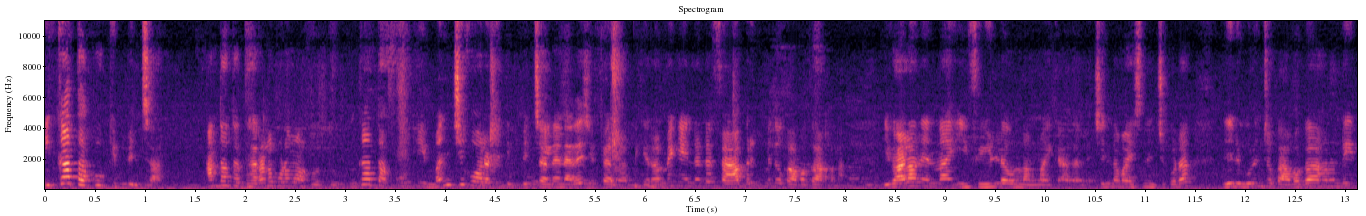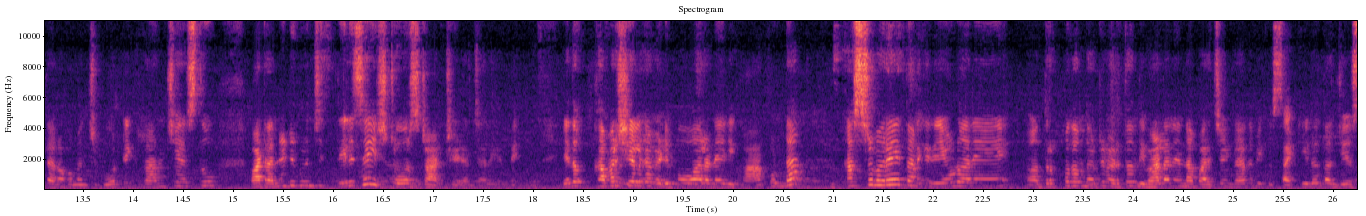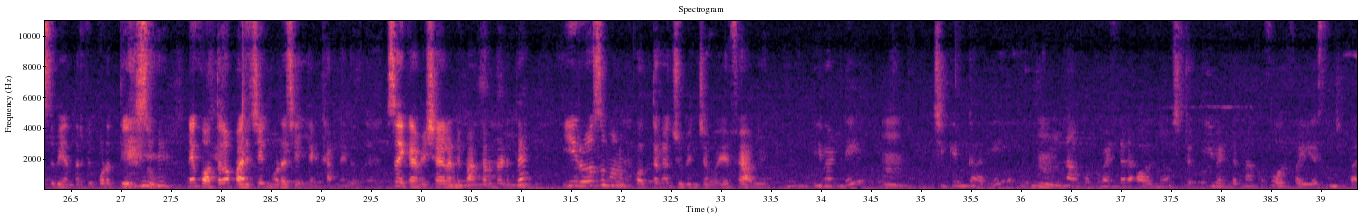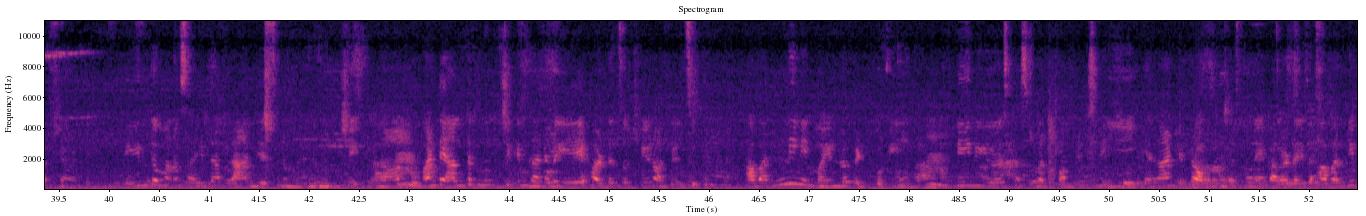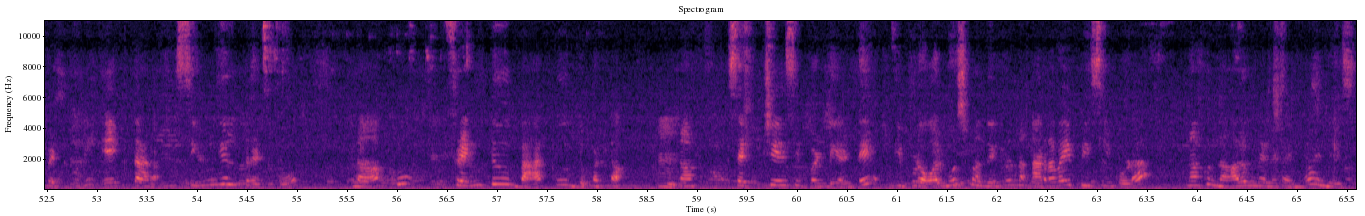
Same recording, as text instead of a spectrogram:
ఇంకా తక్కువకి ఇప్పించాలి. అంతంత ధరలు కూడా మాకు వద్దు. ఇంకా తక్కువకి మంచి క్వాలిటీ తెప్పించాలి. నేను అదే చెప్పాను రమ్యకి రమ్యకి ఏంటంటే ఫ్యాబ్రిక్ మీద ఒక అవగాహన. ఇవాళ నిన్న ఈ ఫీల్డ్లో ఉన్న అమ్మాయి కాదండి చిన్న వయసు నుంచి కూడా దీని గురించి ఒక అవగాహన ఉండి తను ఒక మంచి బోటిక్ రన్ చేస్తూ వాటన్నిటి గురించి తెలిసే ఈ స్టోర్ స్టార్ట్ చేయడం జరిగింది. ఏదో కమర్షియల్గా వెళ్ళిపోవాలనేది కాకుండా కస్టమరే తనకి దేవుడు అనే దృక్పథంతో పెడుతుంది ఇవాళ నేను నా పరిచయం కాదు మీకు సఖీలో తను చేస్తూ మీ అందరికీ కూడా తెలుసు. నేను కొత్తగా పరిచయం కూడా చేయక్కర్లేదు. సో ఇక ఆ విషయాలన్నీ పక్కన పెడితే ఈ రోజు మనం కొత్తగా చూపించబోయే ఫ్యాబ్రిక్ ఇవ్వండి చికెన్ కర్రీ. నాకు ఒక వెండర్ ఆల్మోస్ట్ ఈ వెండర్ నాకు ఫోర్ ఫైవ్ ఇయర్స్ నుంచి పరిచయం అండి. దీంతో మనం సహిత ప్లాన్ చేసిన ముందు నుంచి నాకు Hmm. అంటే అంతకు ముందు చికెన్ కర్రీలో ఏ హర్డల్స్ వచ్చాయో నాకు తెలుసు. అవన్నీ నేను మైండ్లో పెట్టుకొని నేను యూఎస్ కస్టమర్ పంపించిన ఎలాంటి ప్రాబ్లమ్స్ వస్తున్నాయి కలర్ డైస్ అవన్నీ పెట్టుకొని ఏకతార సింగిల్ థ్రెడ్తో నాకు ఫ్రంట్ బ్యాక్ దుపట్టా నాకు సెట్ చేసి ఇవ్వండి అంటే ఇప్పుడు ఆల్మోస్ట్ మన దగ్గర ఉన్న అరవై పీసులు కూడా నాకు నాలుగు నెలల టైంలో ఆయన చేసి.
